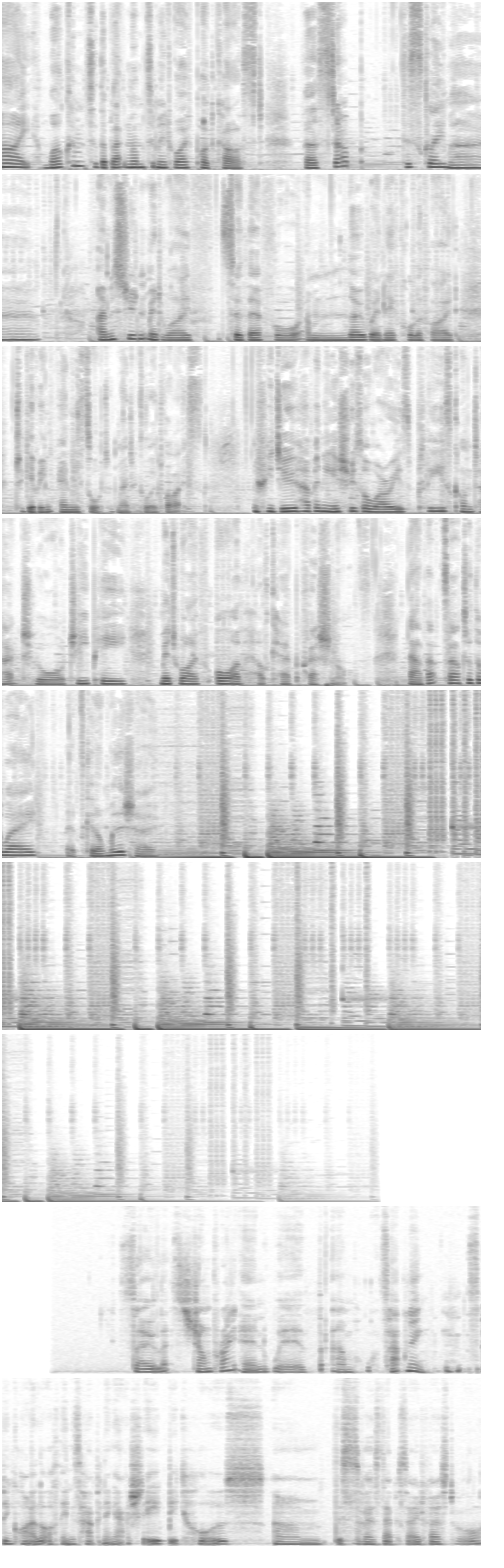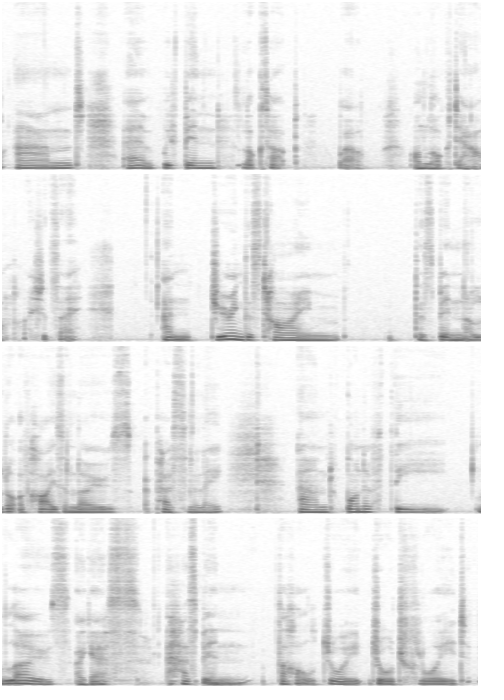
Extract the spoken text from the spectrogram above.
Hi, and welcome to the Black Mum to Midwife podcast. First up, disclaimer. I'm a student midwife, so therefore I'm nowhere near qualified to giving any sort of medical advice. If you do have any issues or worries, please contact your GP, midwife, or other healthcare professionals. Now that's out of the way, let's get on with the show. So let's jump right in with um, what's happening. It's been quite a lot of things happening actually because um, this is the first episode, first of all, and um, we've been locked up, well, on lockdown, I should say. And during this time, there's been a lot of highs and lows personally. And one of the lows, I guess, has been the whole George Floyd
